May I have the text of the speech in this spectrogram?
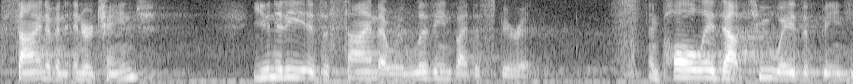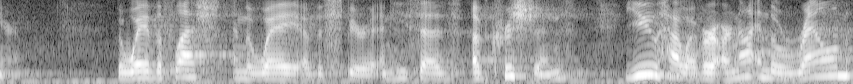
sign of an inner change. Unity is a sign that we're living by the Spirit. And Paul lays out two ways of being here the way of the flesh and the way of the Spirit. And he says, of Christians, you, however, are not in the realm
